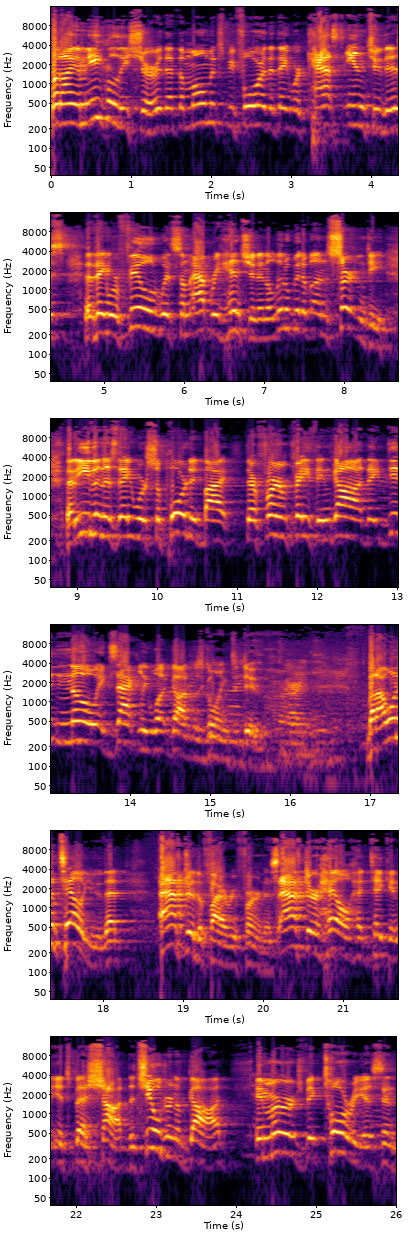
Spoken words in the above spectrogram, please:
But I am equally sure that the moments before that they were cast into this, that they were filled with some apprehension and a little bit of uncertainty. That even as they were supported by their firm faith in God, they didn't know exactly what God was going to do. But I want to tell you that after the fiery furnace, after hell had taken its best shot, the children of God emerged victorious and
